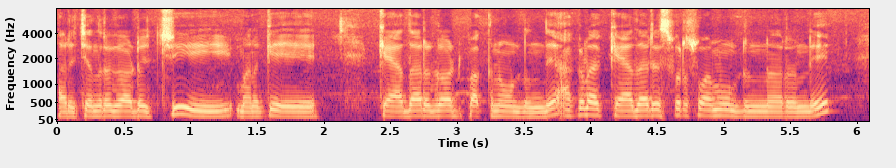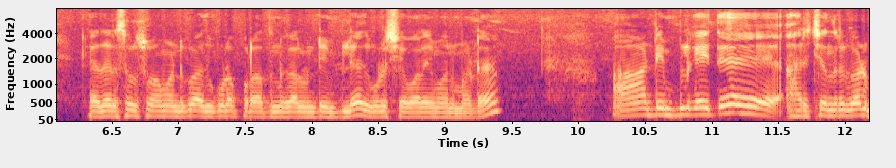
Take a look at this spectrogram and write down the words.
హరిశ్చంద్ర ఘాట్ వచ్చి మనకి కేదార్ ఘాట్ పక్కన ఉంటుంది. అక్కడ కేదారేశ్వర స్వామి ఉంటున్నారండి. కేదారేశ్వర స్వామి అంటే అది కూడా పురాతన కాలం టెంపుల్ అది కూడా శివాలయం అనమాట ఆ టెంపుల్కి అయితే హరిశ్చంద్ర ఘాట్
